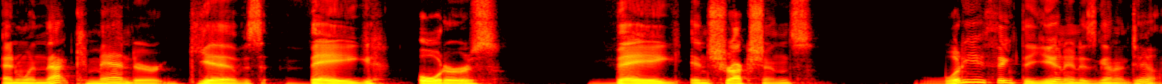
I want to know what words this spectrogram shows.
And when that commander gives vague orders, vague instructions, what do you think the unit is going to do?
